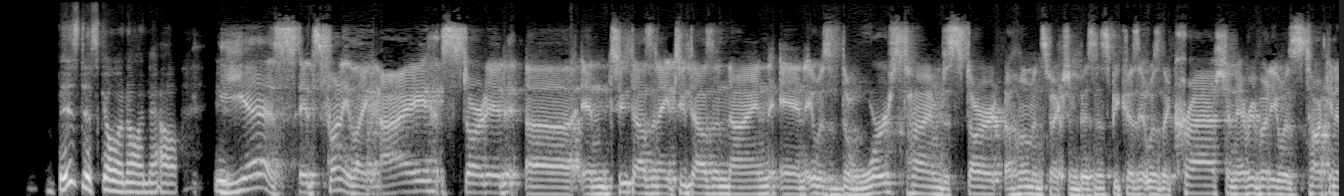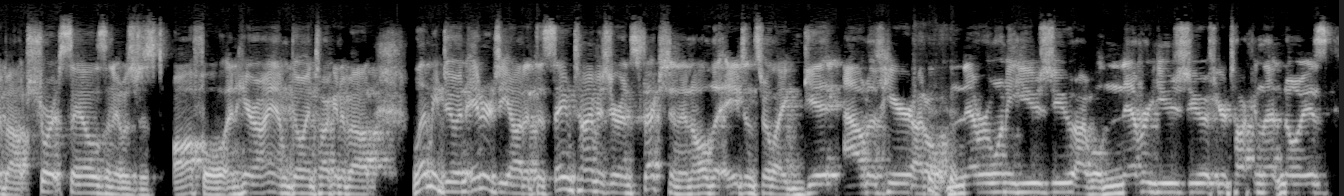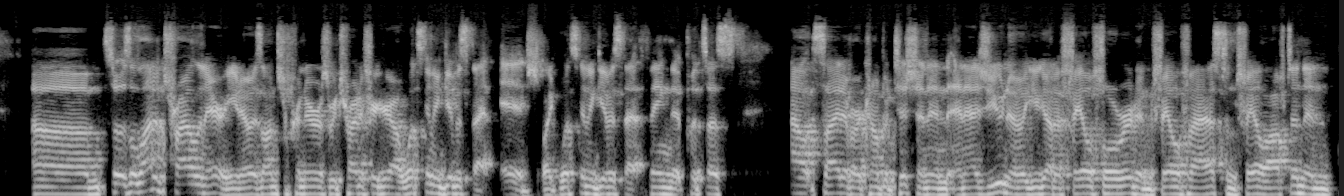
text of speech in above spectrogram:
business going on now. Yes, it's funny. Like I started uh, in 2008, 2009, and it was the worst time to start a home inspection business because it was the crash and everybody was talking about short sales and it was just awful. And here I am going talking about, let me do an energy audit at the same time as your inspection. And all the agents are like, get out of here. I don't never want to use you. I will never use you if you're talking that noise um, so it's a lot of trial and error, you know, as entrepreneurs, we try to figure out what's going to give us that edge, like what's going to give us that thing that puts us outside of our competition. And, and as you know, you got to fail forward and fail fast and fail often and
